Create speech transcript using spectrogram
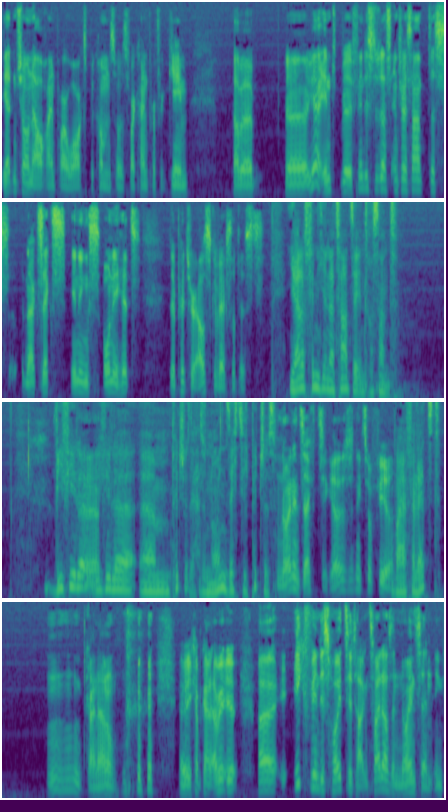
Die hätten schon auch ein paar Walks bekommen, so es war kein Perfect Game. Aber äh, ja, in, findest du das interessant, dass nach sechs Innings ohne Hit der Pitcher ausgewechselt ist? Ja, das finde ich in der Tat sehr interessant. Wie viele, äh, wie viele ähm, Pitches? Er hatte 69 Pitches. 69, ja, das ist nicht so viel. War er verletzt? Hm, keine Ahnung. ich habe keine. Aber äh, ich finde es heutzutage, 2019, ich,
